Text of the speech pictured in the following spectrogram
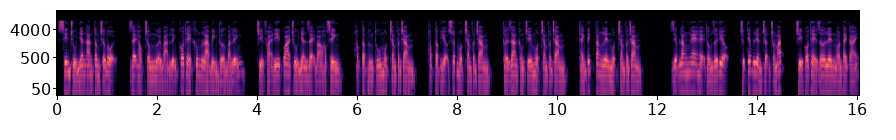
xin chủ nhân an tâm chớ vội, dạy học chồng người bản lĩnh có thể không là bình thường bản lĩnh, chỉ phải đi qua chủ nhân dạy bảo học sinh, học tập hứng thú một trăm phần trăm, học tập hiệu suất một trăm phần trăm, thời gian khống chế một trăm phần trăm, thành tích tăng lên một trăm phần trăm. Diệp lăng nghe hệ thống giới thiệu, trực tiếp liền trợn tròn mắt, chỉ có thể giơ lên ngón tay cái,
